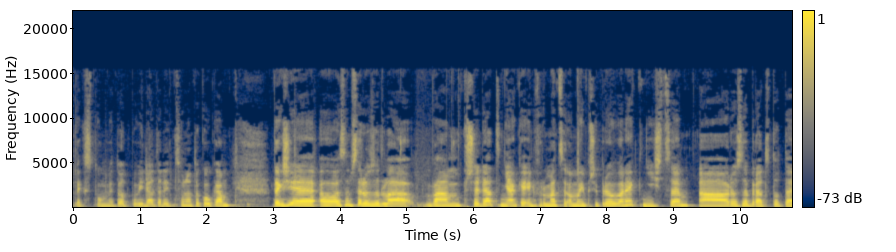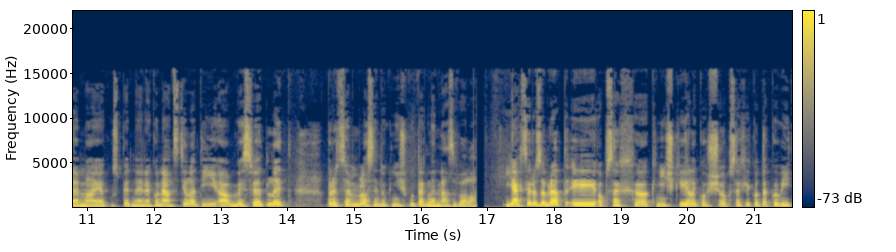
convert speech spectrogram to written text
textu, mi to odpovídá tady, co na to koukám. Takže uh, jsem se rozhodla vám předat nějaké informace o mojí připravované knížce a rozebrat to téma, jak uspět nejen jako náctiletý a vysvětlit, proč jsem vlastně tu knížku takhle nazvala. Já chci rozebrat i obsah knížky, jelikož obsah jako takový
